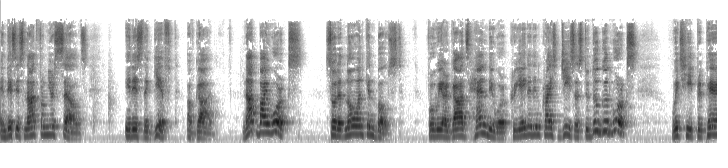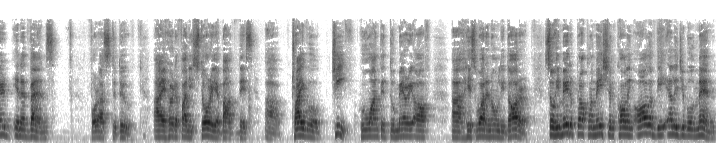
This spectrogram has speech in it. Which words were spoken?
And this is not from yourselves, it is the gift of God, not by works, so that no one can boast. For we are God's handiwork, created in Christ Jesus to do good works, which He prepared in advance for us to do. I heard a funny story about this uh, tribal chief who wanted to marry off uh, his one and only daughter. So he made a proclamation calling all of the eligible men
